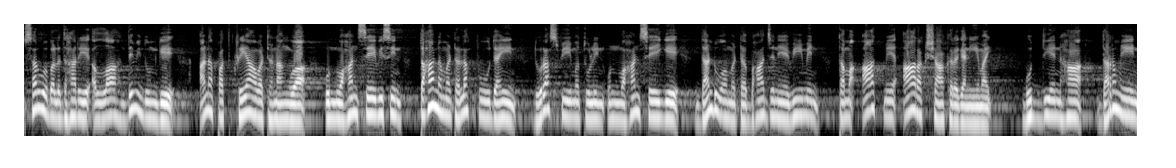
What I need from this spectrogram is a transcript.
සර්ව බලධාරී අල්له දෙවිඳුන්ගේ අනපත් ක්‍රියාවට නංවා උන්වහන්සේ විසින් තහනමට ලක් වූ දැයින් දුරස්වීම තුළින් උන්වහන්සේගේ දඩුවමට භාජනය වීමෙන් තම ආත්මය ආරක්ෂා කර ගැනීමයි. බුද්ධියෙන් හා ධර්මයෙන්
